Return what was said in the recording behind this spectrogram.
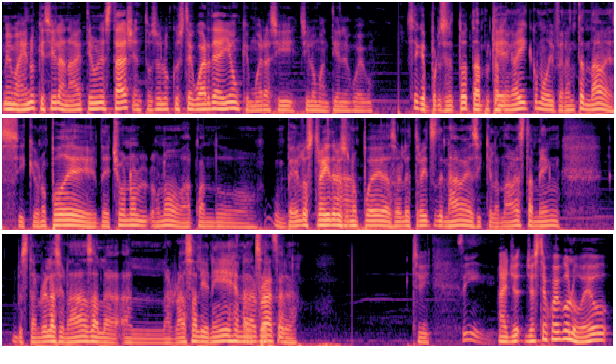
Me imagino que sí, la nave tiene un stash, entonces lo que usted guarde ahí, aunque muera, sí, sí lo mantiene el juego. Sí, que por cierto también hay como diferentes naves y que uno puede, de hecho uno, uno cuando ve los traders uno puede hacerle trades de naves y que las naves también están relacionadas a la, a la raza alienígena, etcétera. Sí. Sí. Ah, yo, yo este juego lo veo,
